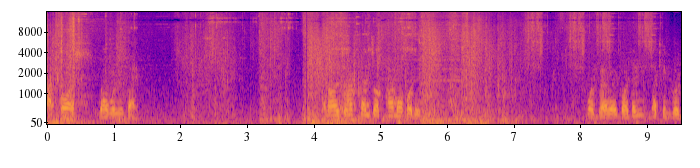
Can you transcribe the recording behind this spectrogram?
Of course, why wouldn't I? And I also have tons of ammo for this. What have I gotten? Nothing good.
